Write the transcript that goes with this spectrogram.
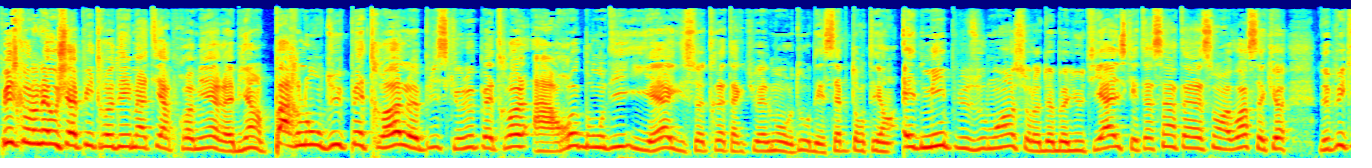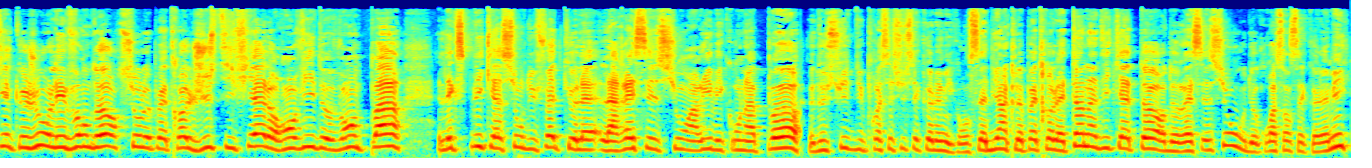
Puisqu'on en est au chapitre des matières premières, eh bien, parlons du pétrole, puisque le pétrole a rebondi hier. Il se traite actuellement autour des 71,5 plus ou moins sur le WTI. Ce qui est assez intéressant à voir, c'est que depuis quelques jours, les vendeurs sur le pétrole justifiaient leur envie de vendre par l'explication du fait que la, récession arrive et qu'on a peur de suite du processus économique. On sait bien que le pétrole est un indicateur de récession ou de croissance économique.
